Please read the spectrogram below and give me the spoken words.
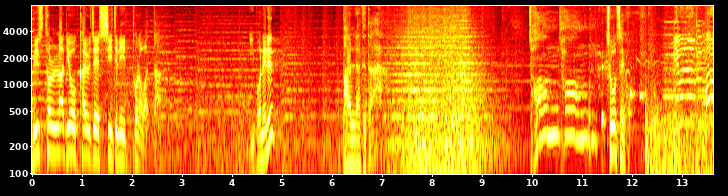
미스터 라디오 가요제 시즌이 돌아왔다. 이번에는 발라드다. 점점 조세호, 이분은 바로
